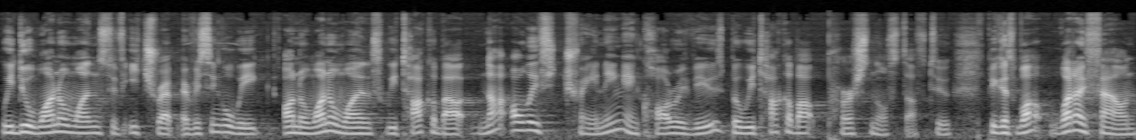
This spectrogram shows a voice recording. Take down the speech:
we do one-on-ones with each rep every single week. On the one-on-ones, we talk about not always training and call reviews, but we talk about personal stuff too. Because what what I found,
